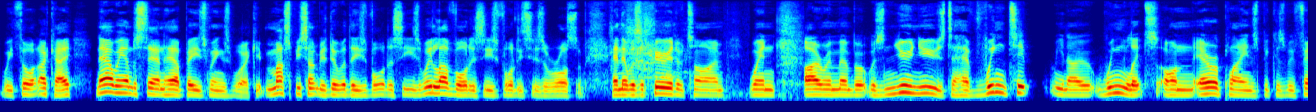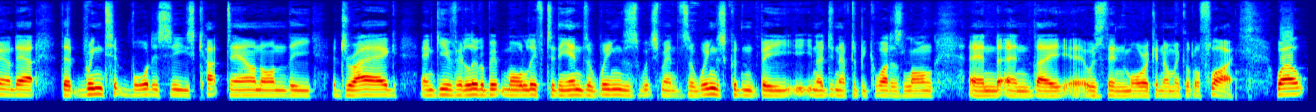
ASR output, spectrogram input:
we thought, okay, now we understand how bees' wings work. It must be something to do with these vortices. We love vortices. Vortices are awesome. And there was a period of time when I remember it was new news to have wingtip you know, winglets on aeroplanes because we found out that wingtip vortices cut down on the drag and give a little bit more lift to the ends of wings, which meant the wings couldn't be, you know, didn't have to be quite as long, and and they it was then more economical to fly. Well,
